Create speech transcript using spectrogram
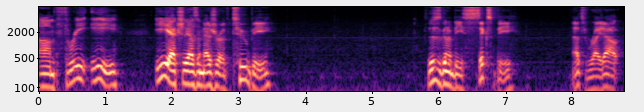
Um, 3e, e actually has a measure of 2b. So this is going to be 6b. That's right out.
